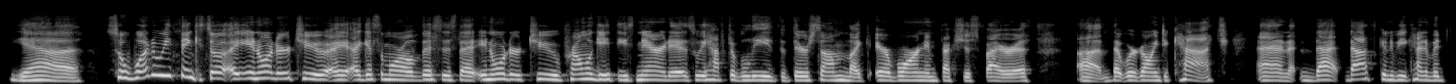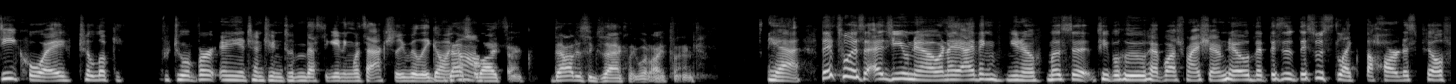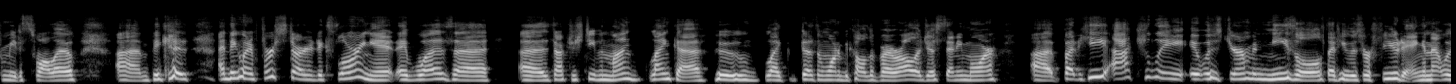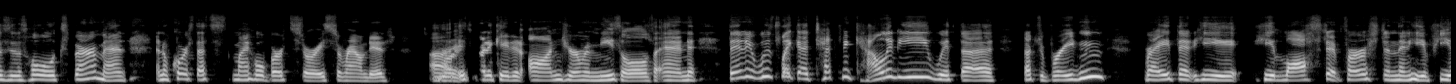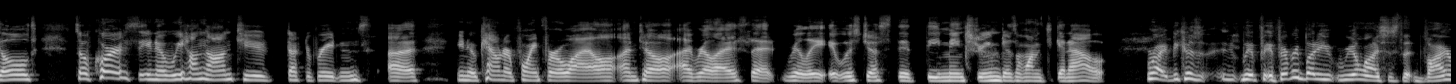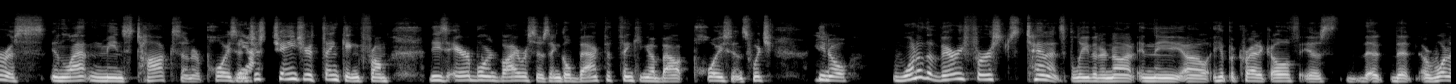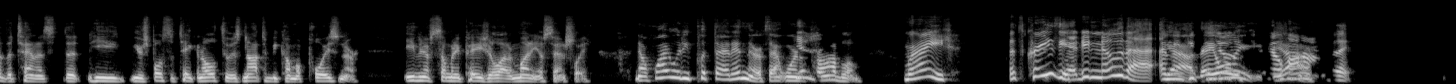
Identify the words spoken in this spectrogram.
Yeah. So, what do we think? So, uh, in order to, I, I guess the moral of this is that in order to promulgate these narratives, we have to believe that there's some like airborne infectious virus um, that we're going to catch, and that that's going to be kind of a decoy to look for, to avert any attention to investigating what's actually really going That's on. That's what I think. That is exactly what I think. Yeah, this was, as you know, and I, I think you know most of the people who have watched my show know that this is this was like the hardest pill for me to swallow, um, because I think when I first started exploring it, it was uh, uh, Dr. Stephen Lan- Lanka who like doesn't want to be called a virologist anymore, uh, but he actually it was German measles that he was refuting, and that was his whole experiment. And of course, that's my whole birth story surrounded. Uh, Right. It's predicated on German measles, and then it was like a technicality with uh, Dr. Braden, right? That he he lost at first, and then he appealed. So of course, you know, we hung on to Dr. Braden's, uh, you know, counterpoint for a while until I realized that really it was just that the mainstream doesn't want it to get out. Right, because if, if everybody realizes that virus in Latin means toxin or poison, Yeah. just change your thinking from these airborne viruses and go back to thinking about poisons, which, you know, one of the very first tenets, believe it or not, in the uh, Hippocratic Oath is that that, or one of the tenets that he you're supposed to take an oath to is not to become a poisoner, even if somebody pays you a lot of money, essentially. Now, why would he put that in there if that weren't Yeah. a problem? Right. That's crazy. I didn't know that. I Yeah, mean, people they know only- do no yeah. harm, but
